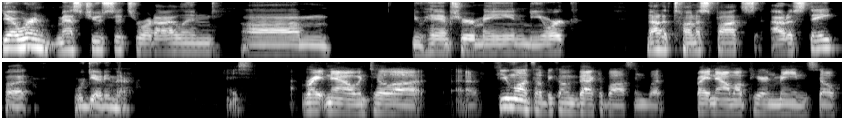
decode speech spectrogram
Yeah, we're in Massachusetts, Rhode Island, um, New Hampshire, Maine, New York. Not a ton of spots out of state, but we're getting there. Nice. Right now, until uh, a few months, I'll be coming back to Boston, but right now I'm up here in Maine, so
